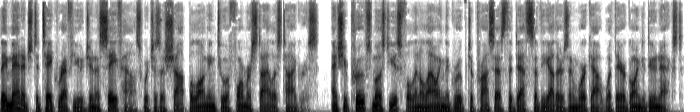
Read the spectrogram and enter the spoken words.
They manage to take refuge in a safe house, which is a shop belonging to a former stylist Tigris, and she proves most useful in allowing the group to process the deaths of the others and work out what they are going to do next.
